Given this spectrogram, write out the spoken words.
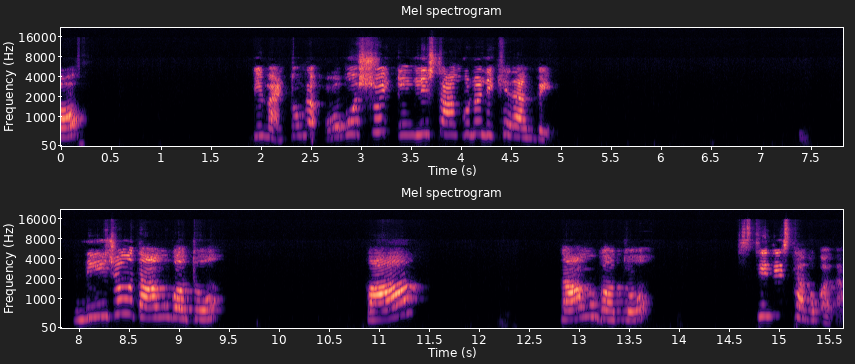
of demand তোমরা অবশ্যই ইংলিশ টার্মগুলো লিখে রাখবে। নিজ দামগত বা দামগত স্থিতিস্থাপকতা।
